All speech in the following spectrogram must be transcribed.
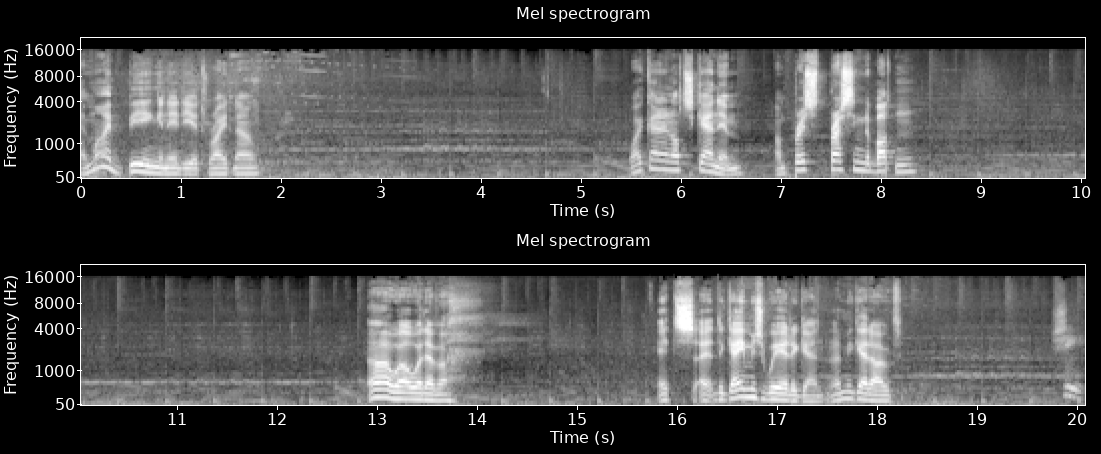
Am I being an idiot right now? Why can I not scan him? I'm press pressing the button. Oh well, whatever. It's uh, the game is weird again. Let me get out. She.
